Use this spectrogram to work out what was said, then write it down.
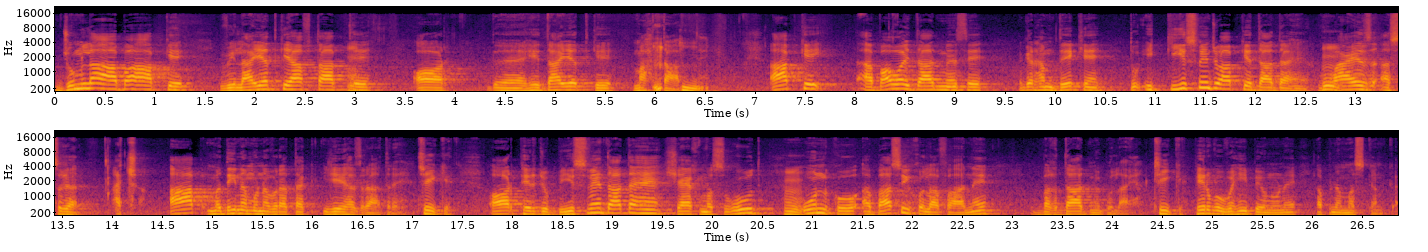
جملہ آبا آپ کے ولایت کے آفتاب تھے اور ہدایت کے محتاب تھے۔ آپ کے آبا و اجداد میں سے اگر ہم دیکھیں تو اکیسویں جو آپ کے دادا ہیں وائز اصغر اچھا۔ آپ مدینہ منورہ تک یہ حضرات رہے۔ ٹھیک ہے۔ اور پھر جو بیسویں دادا ہیں شیخ مسعود ان کو عباسی خلفاء نے بغداد میں بلایا۔ ٹھیک ہے۔ پھر وہ وہیں پہ انہوں نے اپنا مسکن کر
